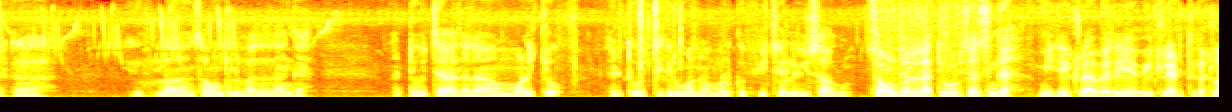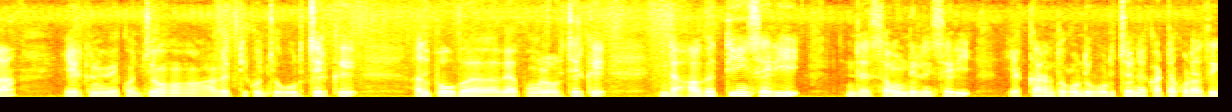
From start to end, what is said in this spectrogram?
இருக்கா? இது ஃபுல்லாக சவுண்டில் விதை தாங்க. நட்டு வச்சா அதெல்லாம் முளைக்கும். எடுத்து வச்சுக்கிடுவோம். நம்மளுக்கு ஃபியூச்சரில் யூஸ் ஆகும். சவுண்டு எல்லாத்தையும் ஒடிச்சாச்சுங்க. மீதி இருக்கிற விதையை வீட்டில் எடுத்துக்கிடலாம். ஏற்கனவே கொஞ்சம் அகத்தி கொஞ்சம் ஒடிச்சிருக்கு. அது போக வேப்பங்களை ஒடிச்சிருக்கு. இந்த அகத்தியும் சரி இந்த சவுண்டுலையும் சரி எக்காரணத்தை கொண்டு ஒடிச்சோன்னே கட்டக்கூடாது.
